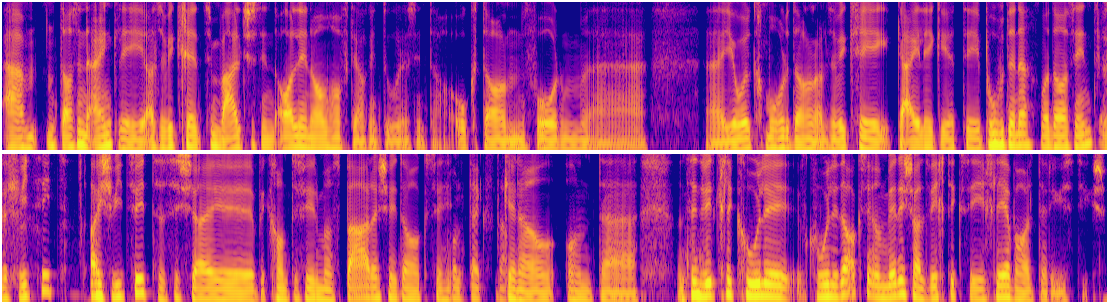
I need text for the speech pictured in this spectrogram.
Ähm, und da sind eigentlich, also wirklich zum Welschen sind alle namhafte Agenturen sind da. Oktan, Form, äh, äh, Joel Kmordan, also wirklich geile, gute Buden, die da sind. Äh, Schweizweit? Auch schweizweit, das ist eine bekannte Firma aus Bären ist da gewesen. Kontext. da. Genau. Und, äh, und sind wirklich coole, coole da gewesen. Und mir ist halt wichtig gewesen, ich liebe halt den Austausch.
